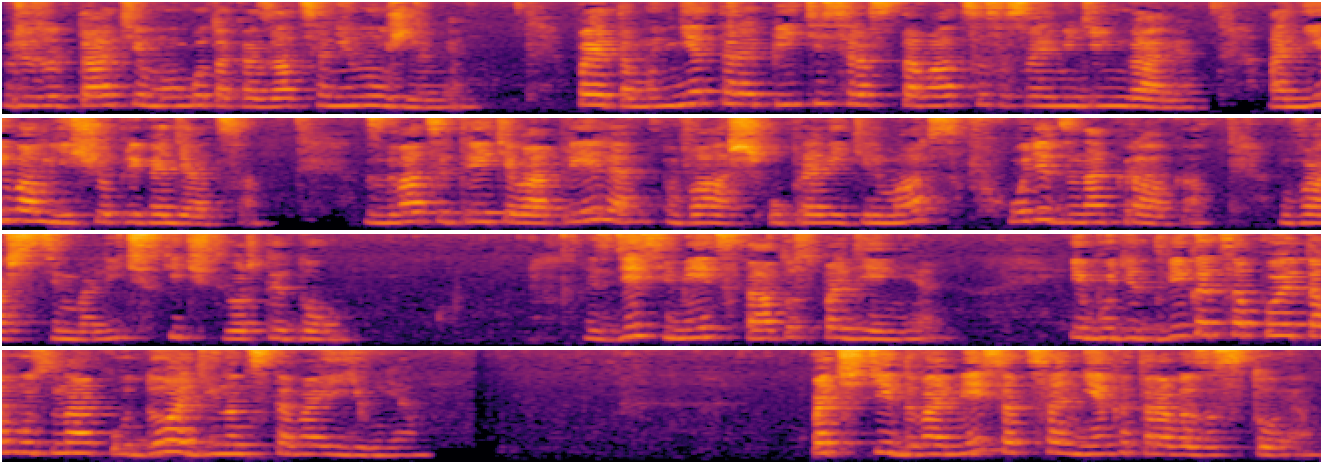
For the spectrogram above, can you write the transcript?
в результате могут оказаться ненужными. Поэтому не торопитесь расставаться со своими деньгами, они вам еще пригодятся. С 23 апреля ваш управитель Марс входит в знак Рака, в ваш символический четвертый дом. Здесь имеет статус падения и будет двигаться по этому знаку до 11 июня. Почти два месяца некоторого застоя.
